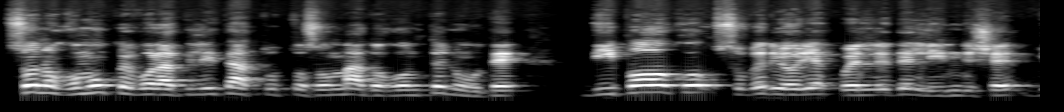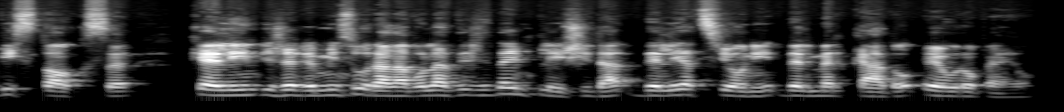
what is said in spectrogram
Sono comunque volatilità tutto sommato contenute di poco superiori a quelle dell'indice VSTOX, che è l'indice che misura la volatilità implicita delle azioni del mercato europeo.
